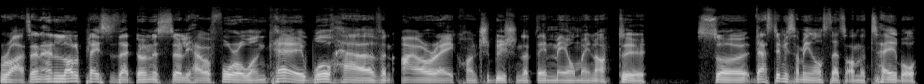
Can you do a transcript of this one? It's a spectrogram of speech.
Right, and, and a lot of places that don't necessarily have a 401k will have an IRA contribution that they may or may not do. So that's definitely something else that's on the table.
